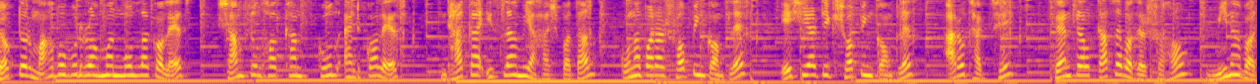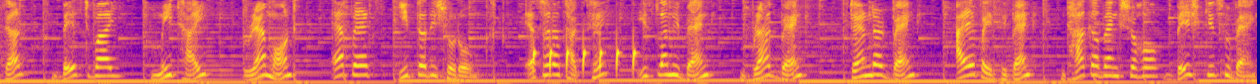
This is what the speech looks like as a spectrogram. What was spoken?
doctor Mahbubur Rahman Mollah college, Shamsul Haque Khan school and college, Dhaka Islamia হাসপাতাল, Konapara shopping complex, Asiatic shopping complex, আরও থাকছে সেন্ট্রাল কাঁচাবাজার সহ Meena Bazar, Best Buy, Mithai, Raymond, Apex ইত্যাদি শোরুম। এছাড়া থাকছে Islami bank BRAC bank, Standard bank, IFIC bank, Dhaka bank সহ বেশ কিছু ব্যাংক।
